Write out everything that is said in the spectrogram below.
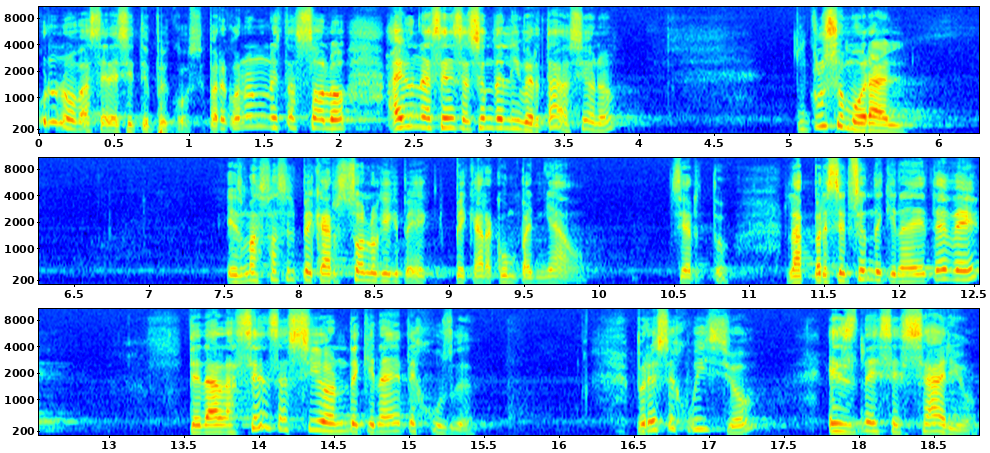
uno no va a hacer ese tipo de cosas. Pero cuando uno está solo, hay una sensación de libertad, ¿sí o no? Incluso moral. Es más fácil pecar solo que pecar acompañado, ¿cierto? La percepción de que nadie te ve te da la sensación de que nadie te juzga. Pero ese juicio es necesario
